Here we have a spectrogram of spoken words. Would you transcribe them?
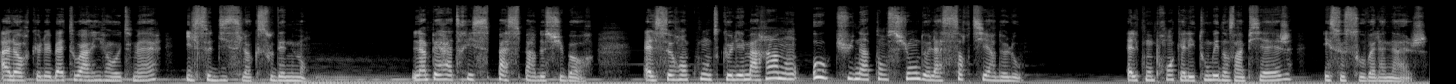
Alors que le bateau arrive en haute mer, il se disloque soudainement. L'impératrice passe par-dessus bord. Elle se rend compte que les marins n'ont aucune intention de la sortir de l'eau. Elle comprend qu'elle est tombée dans un piège et se sauve à la nage.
